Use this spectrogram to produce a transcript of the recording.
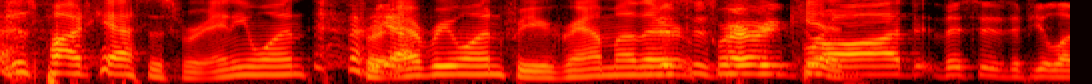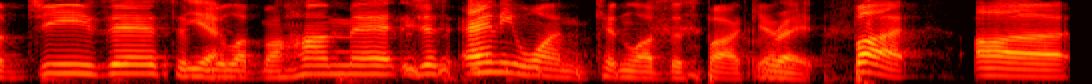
this podcast. Is for anyone, for Yeah. everyone, for your grandmother. This is for very your kids. broad. This is if you love Jesus, if Yeah. you love Muhammad, just anyone can love this podcast. Right. But uh,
